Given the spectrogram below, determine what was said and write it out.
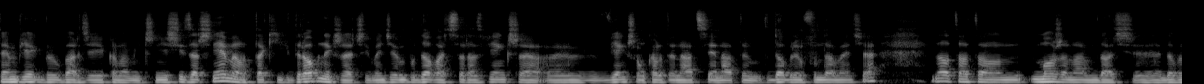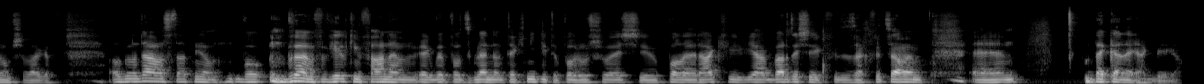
ten bieg był bardziej ekonomiczny. Jeśli zaczniemy od takich drobnych rzeczy i będziemy budować coraz większe, y, większą koordynację na tym w dobrym fundamencie, no to to może nam dać y, dobrą przewagę. Oglądałem ostatnio, bo byłem wielkim fanem jakby pod względem techniki, tu poruszyłeś pole rakwi. Ja bardzo się zachwycałem em, Bekele jak biegał.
